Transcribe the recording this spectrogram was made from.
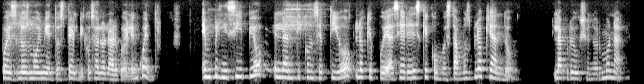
pues, los movimientos pélvicos a lo largo del encuentro. En principio, el anticonceptivo lo que puede hacer es que como estamos bloqueando la producción hormonal,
